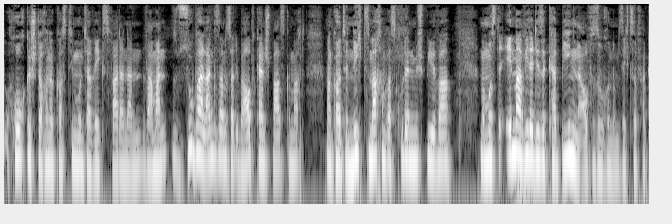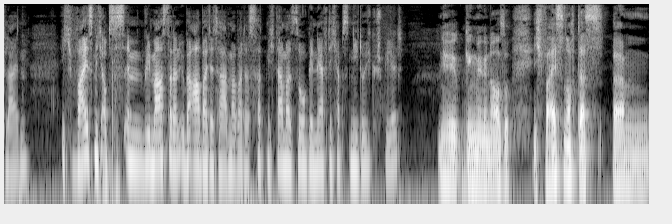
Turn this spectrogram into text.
hochgestochenen Kostüm unterwegs war, dann, dann war man super langsam, es hat überhaupt keinen Spaß gemacht. Man konnte nichts machen, was cool in dem Spiel war. Man musste immer wieder diese Kabinen aufsuchen, um sich zu verkleiden. Ich weiß nicht, ob sie es im Remaster dann überarbeitet haben, aber das hat mich damals so genervt, ich habe es nie durchgespielt. Nee, ging mir genauso. Ich weiß noch, dass ähm,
